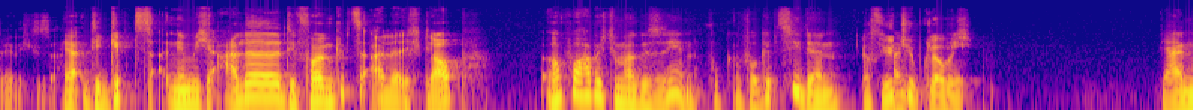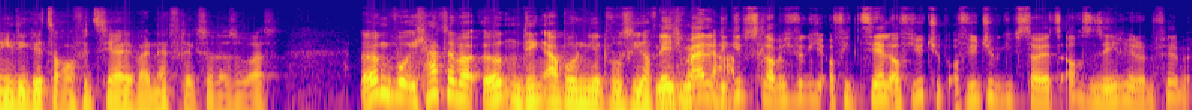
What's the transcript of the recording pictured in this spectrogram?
ehrlich gesagt. Ja, die gibt's nämlich alle, die Folgen gibt's alle. Ich glaube, irgendwo habe ich die mal gesehen. Wo, wo gibt's die denn? Auf YouTube, glaube ich. Ja, nee, die gibt's auch offiziell bei Netflix oder sowas. Irgendwo, ich hatte aber irgendein Ding abonniert, wo sie auf Nee, ich meine, die gab. gibt's glaube ich, wirklich offiziell auf YouTube. Auf YouTube gibt's da jetzt auch Serien und Filme,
